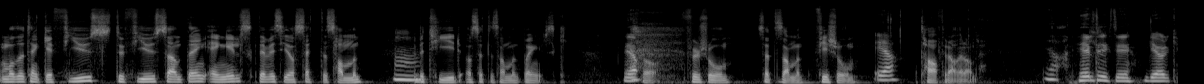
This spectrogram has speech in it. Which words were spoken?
må du tenke fuse to fuse something. Engelsk, det vil si å sette sammen. Mm. Det betyr å sette sammen på engelsk. Ja. Så fusjon, sette sammen. Fisjon, Ja. ta fra hverandre. Ja. Helt riktig, Georg.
